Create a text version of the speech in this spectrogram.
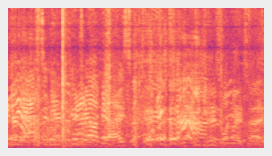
Henry Aston here. Good job, guys. yeah, you can use one there, side.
